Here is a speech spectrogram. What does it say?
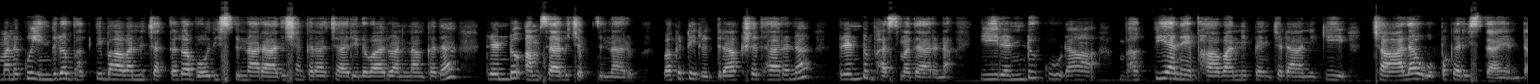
మనకు ఇందులో భక్తి భావాన్ని చక్కగా బోధిస్తున్నారు ఆదిశంకరాచార్యుల వారు అన్నాం కదా రెండు అంశాలు చెప్తున్నారు. ఒకటి రుద్రాక్ష ధారణ రెండు భస్మధారణ ఈ రెండు కూడా భక్తి అనే భావాన్ని పెంచడానికి చాలా ఉపకరిస్తాయంట.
